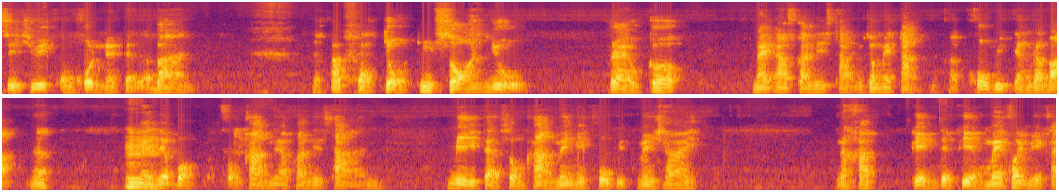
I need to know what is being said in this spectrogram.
เสียชีวิตของคนในแต่ละบ้านนะครับแต่โจทย์ที่ซ้อนอยู่แล้วก็ในอัฟกานิสถานก็ไม่ต่างนะครับโควิดยังระบาดนะอืมไม่ได้บอกว่าสงครามในอัฟกานิสถาน มีแต่สงครามไม่มีโควิดไม่ใช่นะครับเพียงแต่เพียงไม่ค่อยมีใคร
